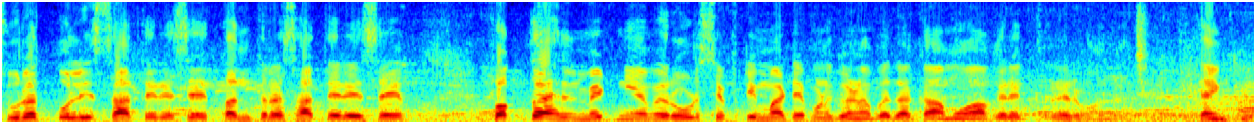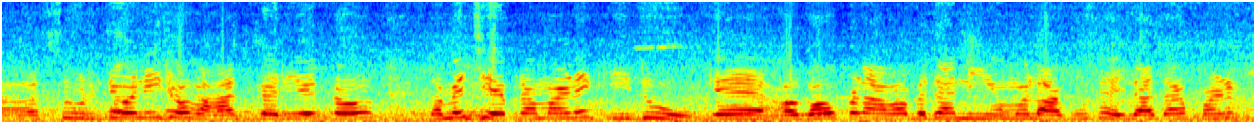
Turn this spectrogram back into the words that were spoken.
સુરત પોલીસ સાથે રહેશે, તંત્ર સાથે રહેશે. ફક્ત હેલ્મેટની અમે રોડ સેફટી માટે પણ ઘણા બધા કામો આગળ કરવાના છે. થેન્ક યુ સુરતીઓની જો વાત કરીએ તો તમે જે પ્રમાણે કીધું કે અગાઉ પણ આવા બધા નિયમો લાગુ થયેલા હતા પણ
